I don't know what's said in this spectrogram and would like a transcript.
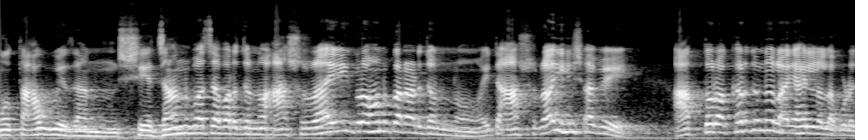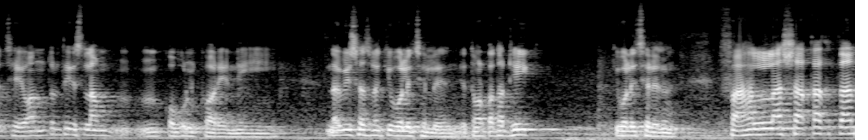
মোতাউজান সে যান বাঁচাবার জন্য, আশ্রয় গ্রহণ করার জন্য, এটা আশ্রয় হিসাবে আত্মরক্ষার জন্য লাইয়াহিল্লাহ পড়েছে, অন্তর থেকে ইসলাম কবুল করেনি। নবী সাসলাম কি বলেছিলেন? যে তোমার কথা ঠিক? কি বলেছিলেন? ফাহাল্লা শাকাক্তান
